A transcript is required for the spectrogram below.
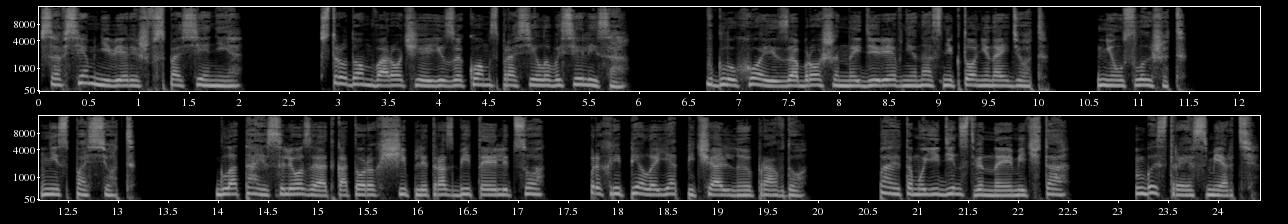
«Совсем не веришь в спасение?» С трудом ворочая языком, спросила Василиса. «В глухой и заброшенной деревне нас никто не найдет, не услышит, не спасет». Глотая слезы, от которых щиплет разбитое лицо, прохрипела я печальную правду. Поэтому единственная мечта — быстрая смерть,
